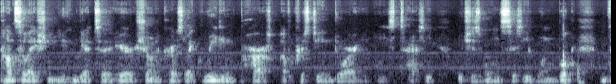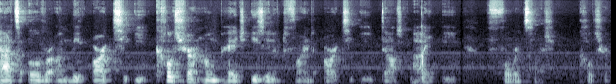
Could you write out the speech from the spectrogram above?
consolation, you can get to hear Seána like reading part of Christine Dwyer-Hickey's Tatty, which is One City, One Book. That's over on the RTE Culture homepage, easy enough to find rte.ie forward slash culture.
